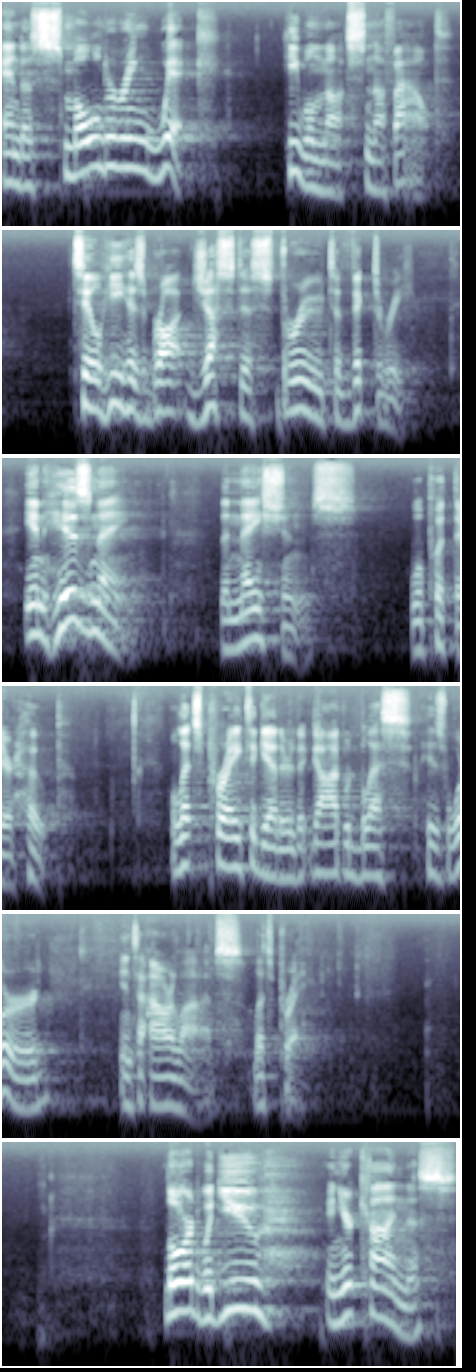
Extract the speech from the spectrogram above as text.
and a smoldering wick he will not snuff out, till he has brought justice through to victory. In his name, the nations will put their hope. Well, let's pray together that God would bless his word into our lives. Let's pray. Lord, would you in your kindness,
